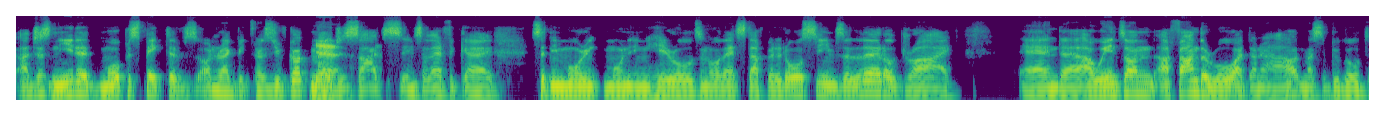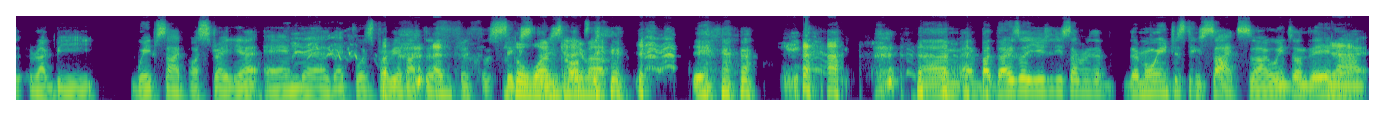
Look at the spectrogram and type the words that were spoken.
I just needed more perspectives on rugby because you've got Yeah. major sites in South Africa, Sydney Morning Morning Heralds, and all that stuff, but it all seems a little dry. And uh, I went on, I found the Roar. I don't know how. I must have googled rugby website Australia, and uh, that was probably about the fifth or sixth. the one result. came up. yeah. um, and- but those are usually some of the, the more interesting sites. So I went on there and I,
